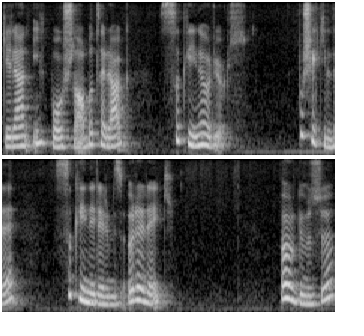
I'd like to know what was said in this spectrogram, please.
Gelen ilk boşluğa batarak sık iğne örüyoruz. Bu şekilde sık iğnelerimizi örerek örgümüzü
